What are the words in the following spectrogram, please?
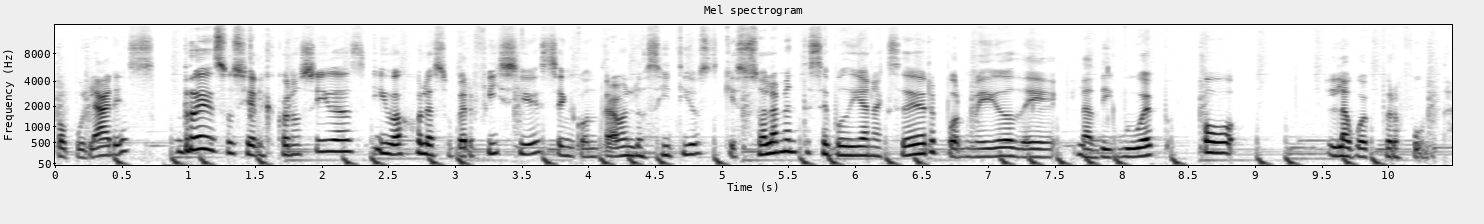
populares, redes sociales conocidas y bajo la superficie se encontraban los sitios que solamente se podían acceder por medio de la Deep Web o la web profunda.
